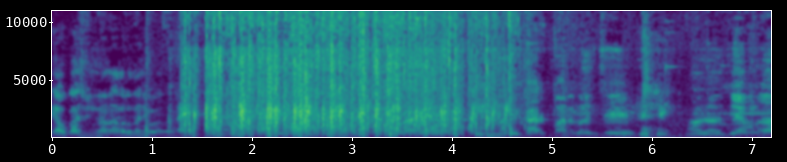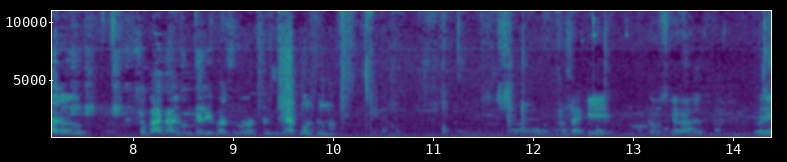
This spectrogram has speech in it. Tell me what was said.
ఈ అవకాశం ఇచ్చినందుకు అందరూ ధన్యవాదాలు. ఈ కార్యక్రమాన్ని గురించి మా జీవన్ గారు శుభాకాంక్షలు తెలియపరచవలసిందిగా కోరుతున్నాం. అందరికీ నమస్కారాలు. మరి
